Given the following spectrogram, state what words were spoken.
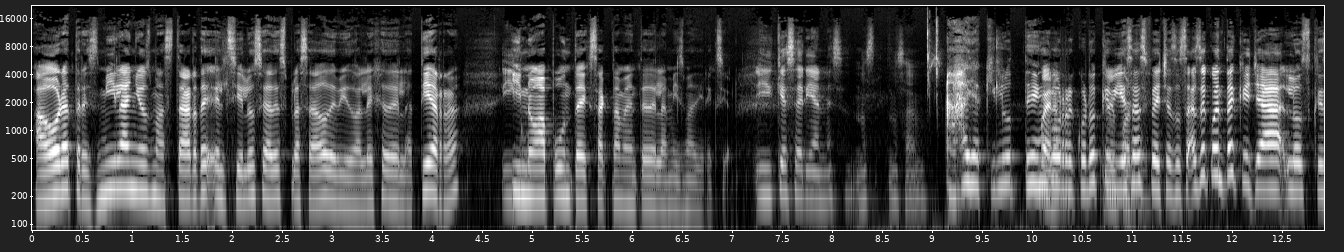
Ahora, 3.000 años más tarde, el cielo se ha desplazado debido al eje de la Tierra y, no apunta exactamente de la misma dirección. ¿Y qué serían esas? No, sabemos. Ay, aquí lo tengo. Recuerdo que vi esas fechas. O sea, haz de cuenta que ya los que,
